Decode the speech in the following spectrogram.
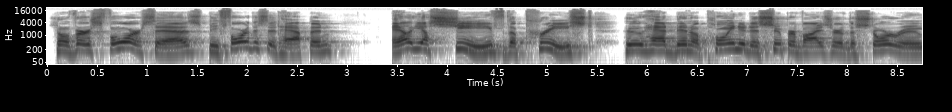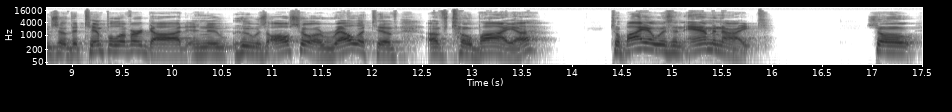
So, verse 4 says, Before this had happened, Eliashiv, the priest, who had been appointed as supervisor of the storerooms of the temple of our God, and who, was also a relative of Tobiah. Tobiah was an Ammonite. So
